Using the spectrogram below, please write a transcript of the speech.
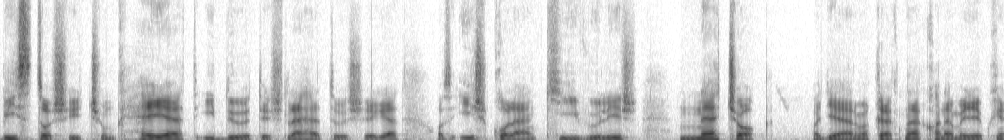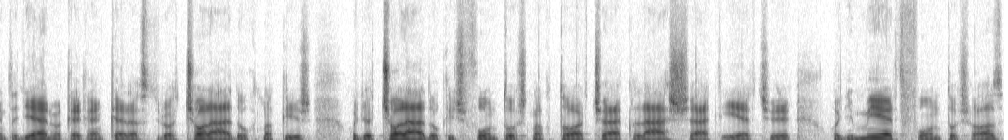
biztosítsunk helyet, időt és lehetőséget az iskolán kívül is, ne csak a gyermekeknek, hanem egyébként a gyermekeken keresztül a családoknak is, hogy a családok is fontosnak tartsák, lássák, értsék, hogy miért fontos az,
